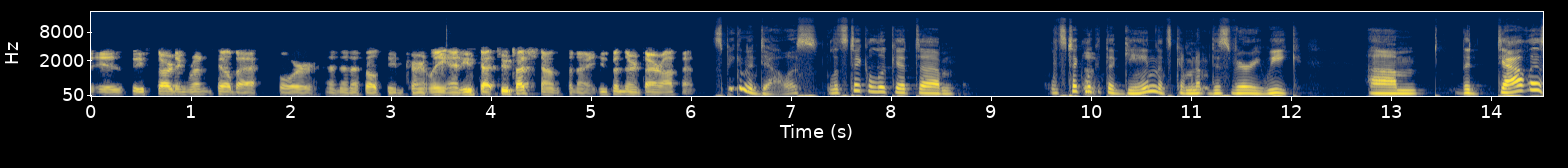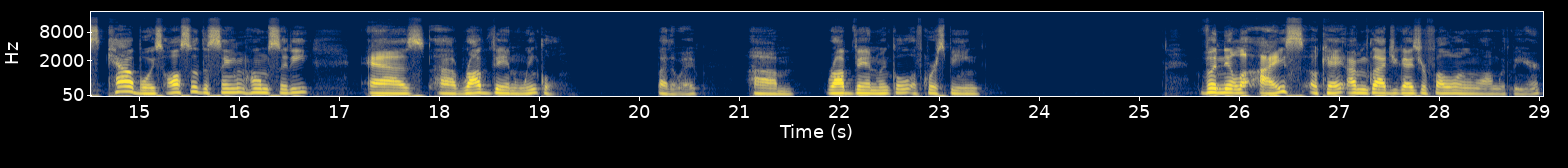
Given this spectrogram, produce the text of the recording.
is the starting run tailback for an NFL team currently, and he's got two touchdowns tonight. He's been their entire offense. Speaking of Dallas, let's take a look at um, let's take a look at the game that's coming up this very week. Um, the Dallas Cowboys, also the same home city as uh, Rob Van Winkle, by the way. Um, Rob Van Winkle, of course, being Vanilla Ice. Okay, I'm glad you guys are following along with me here.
